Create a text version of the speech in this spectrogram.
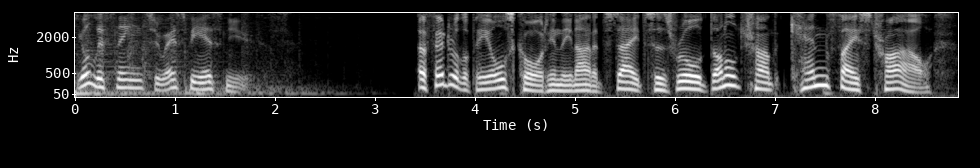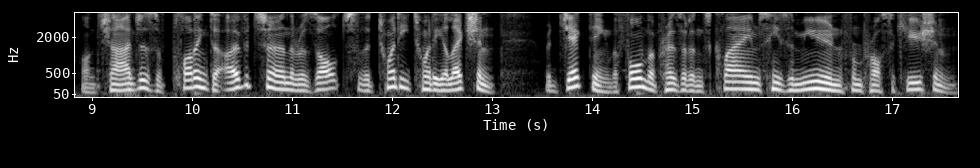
You're listening to SBS News. A federal appeals court in the United States has ruled Donald Trump can face trial on charges of plotting to overturn the results of the 2020 election, rejecting the former president's claims he's immune from prosecution.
